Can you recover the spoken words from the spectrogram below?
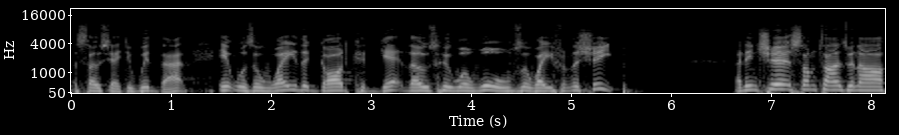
associated with that, it was a way that God could get those who were wolves away from the sheep. And in church, sometimes when our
